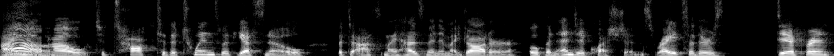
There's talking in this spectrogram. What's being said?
I know Ah. how to talk to the twins with yes, no, but to ask my husband and my daughter open ended questions, right? So there's different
